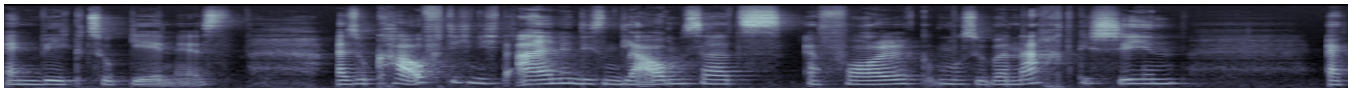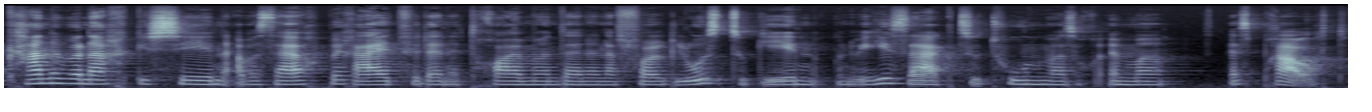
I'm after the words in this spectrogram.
ein Weg zu gehen ist. Also kauf dich nicht ein in diesen Glaubenssatz, Erfolg muss über Nacht geschehen. Er kann über Nacht geschehen, aber sei auch bereit, für deine Träume und deinen Erfolg loszugehen und wie gesagt, zu tun, was auch immer es braucht.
